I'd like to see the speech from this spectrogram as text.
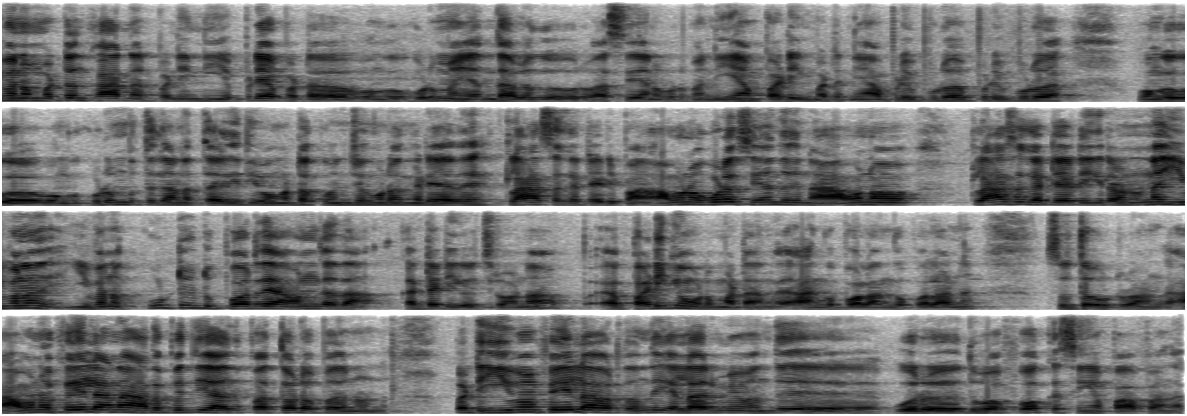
இவனை மட்டும் கார்னர் பண்ணி நீ எப்படியாப்பட்ட உங்கள் குடும்பம் எந்த அளவுக்கு ஒரு வசதியான குடும்பம் நீ ஏன் படிக்க மாட்டே? நீ அப்படி போடுவ இப்படி போடுவ உங்கள் உங்கள் குடும்பத்துக்கான தகுதி உங்கள்கிட்ட கொஞ்சம் கூட கிடையாது. கிளாஸை கட்டி அடிப்பான். அவனை கூட சேர்ந்துக்கினா அவனை கிளாஸை கட்டி அடிக்கிறானுன்னா இவனை இவனை கூட்டுக்கிட்டு போகிறதே அவனுங்க தான். கட்டடிக்க வச்சுருவானா படிக்க விட மாட்டாங்க. அங்கே போகலாம் அங்கே போகலான்னு சுத்த விட்ருவாங்க அவனை ஃபெயில் ஆனால் அதை பற்றி அது பத்தோட பதினொன்று பட் இவன் ஃபெயில் ஆகிறது வந்து எல்லாருமே வந்து ஒரு இதுவாக ஃபோக்கஸிங்காக பார்ப்பாங்க.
